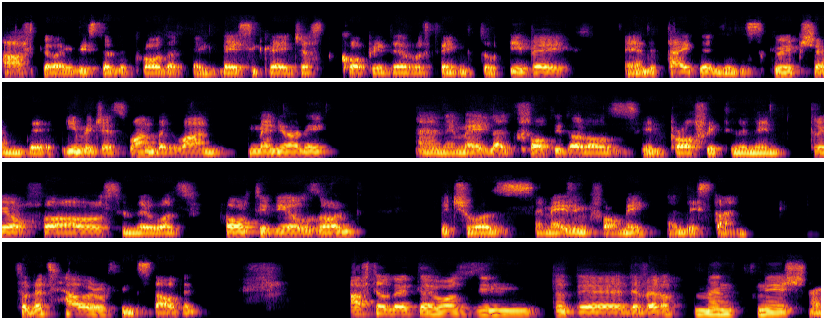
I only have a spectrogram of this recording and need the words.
after I listed the product. Like basically, I just copied everything to eBay and the title, the description, the images one by one manually. And I made like $40 in profit within three or four hours. And I was 14 years old, which was amazing for me at this time. So that's how everything started. After that, I was into the development niche. I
